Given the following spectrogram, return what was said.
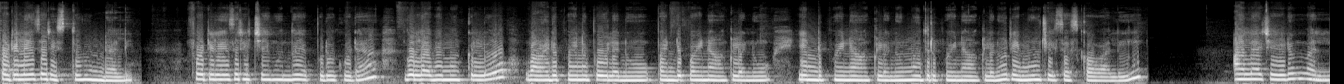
ఫర్టిలైజర్ ఇస్తూ ఉండాలి. ఫర్టిలైజర్ ఇచ్చే ముందు ఎప్పుడూ కూడా గులాబీ మొక్కల్లో వాడిపోయిన పూలను పండిపోయిన ఆకులను ఎండిపోయిన ఆకులను ముదిరిపోయిన ఆకులను రిమూవ్ చేసేసుకోవాలి. అలా చేయడం వల్ల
